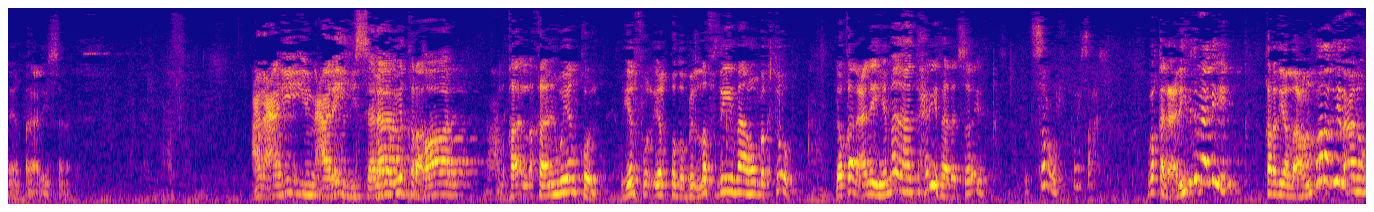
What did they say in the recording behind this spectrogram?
إيه، قال عليه السلام. عن علي عليه السلام يقرأ. قال قال قال هو ينقل يلفظ باللفظ ما هو مكتوب. لو قال عليه ما هذا تحريف هذا تصريف. تصرف صح. وقال عليه مثل عليه قال رضي الله عنه ورضي الله عنه.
